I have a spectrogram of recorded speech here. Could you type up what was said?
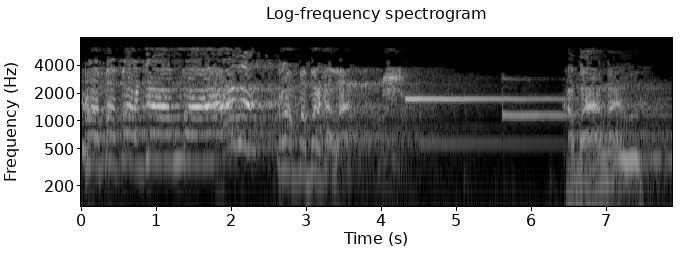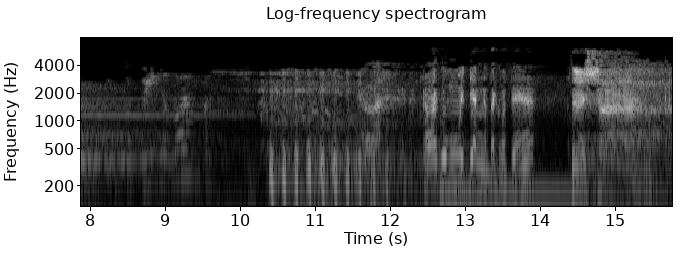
Rama Bargawa Rama Bargawa kemana kalau aku mujang takutnya Tersangka.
